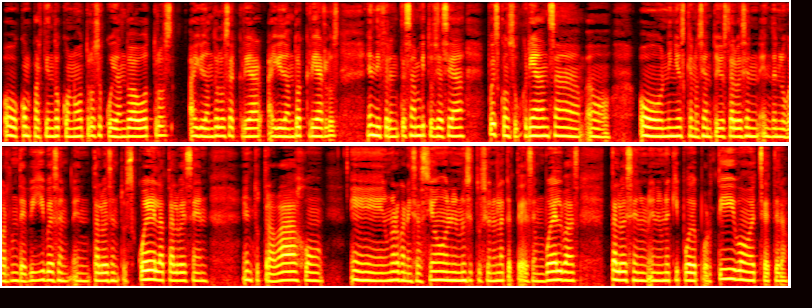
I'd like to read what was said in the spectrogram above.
o compartiendo con otros o cuidando a otros, ayudándolos a criar, ayudando a criarlos en diferentes ámbitos, ya sea pues con su crianza o, o niños que no sean tuyos, tal vez en, en el lugar donde vives, en, en, tal vez en tu escuela, tal vez en, en tu trabajo, en una organización, en una institución en la que te desenvuelvas, tal vez en, en un equipo deportivo, etcétera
